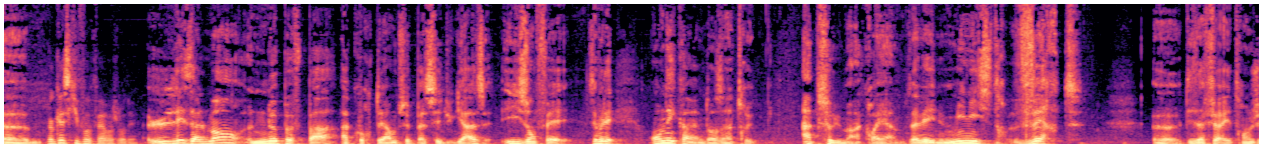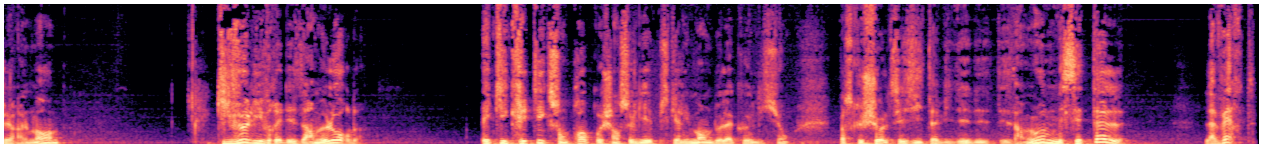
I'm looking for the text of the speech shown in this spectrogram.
Donc qu'est-ce qu'il faut faire aujourd'hui? Les Allemands ne peuvent pas, à court terme, se passer du gaz. Ils ont fait. Vous savez, on est quand même dans un truc absolument incroyable. Vous avez une ministre verte euh, des Affaires étrangères allemande qui veut livrer des armes lourdes et qui critique son propre chancelier, puisqu'elle est membre de la coalition, parce que Scholz hésite à vider des, armes lourdes, mais c'est elle, la verte,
